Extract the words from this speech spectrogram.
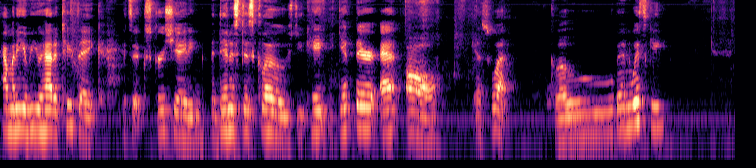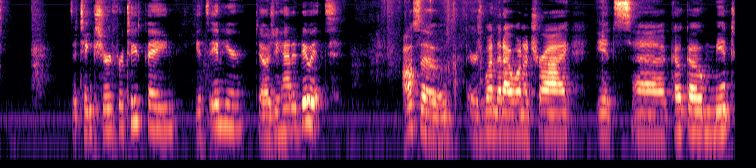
How many of you had a toothache? It's excruciating. The dentist is closed. You can't get there at all. Guess what? Clove and whiskey. It's a tincture for tooth pain. It's in here. Tells you how to do it. Also, there's one that I want to try. It's uh, Cocoa Mint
